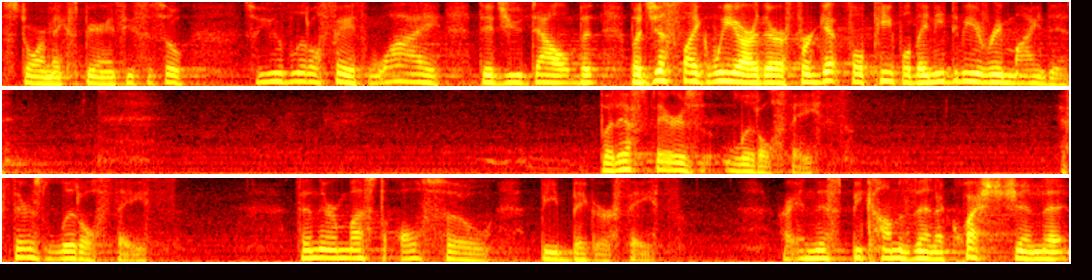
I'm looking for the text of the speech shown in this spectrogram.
storm experience. He says, So, so you have little faith. Why did you doubt? But, but just like we are, they're forgetful people. They need to be reminded. But if there's little faith, if there's little faith, then there must also be bigger faith. Right? And this becomes then a question that,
